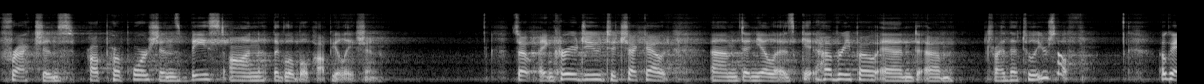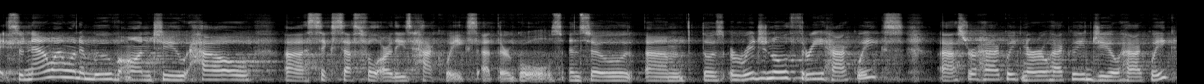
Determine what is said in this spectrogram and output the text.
fractions, proportions based on the global population. So I encourage you to check out um, Daniela's GitHub repo and um, try that tool yourself. Okay, so now I want to move on to how uh, successful are these hack weeks at their goals. And so um, those original three hack weeks, Astro Hack Week, Neuro Hack Week, and Geo Hack Week,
